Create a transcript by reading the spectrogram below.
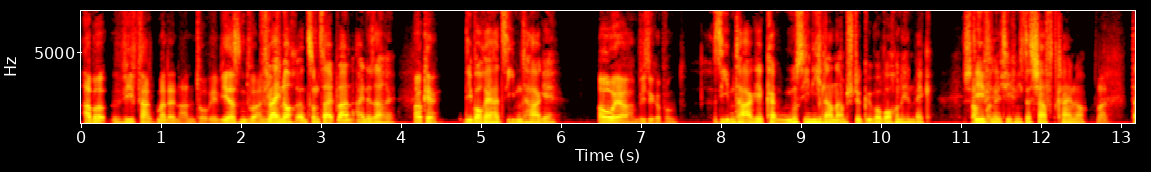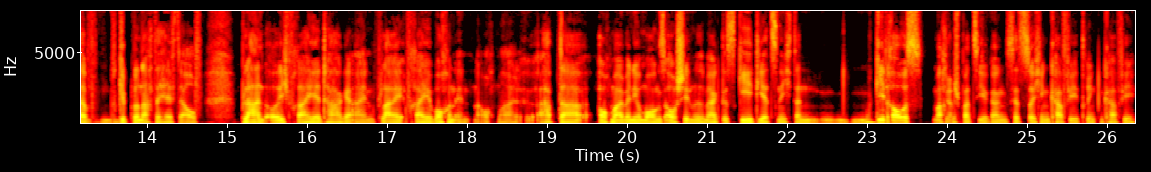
aber wie fängt man denn an, Tobi? Wie hast denn du angefangen? Vielleicht noch äh, zum Zeitplan eine Sache. Okay. Die Woche hat sieben Tage. Oh ja, wichtiger Punkt. Sieben Tage kann, muss ich nicht lernen am Stück über Wochen hinweg. Schafft Definitiv nicht. nicht. Das schafft keiner. Nein. Da gibt man nach der Hälfte auf. Plant euch freie Tage ein, freie Wochenenden auch mal. Habt da auch mal, wenn ihr morgens aufsteht und merkt, es geht jetzt nicht, dann geht raus, macht ja. einen Spaziergang, setzt euch einen Kaffee, trinkt einen Kaffee.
